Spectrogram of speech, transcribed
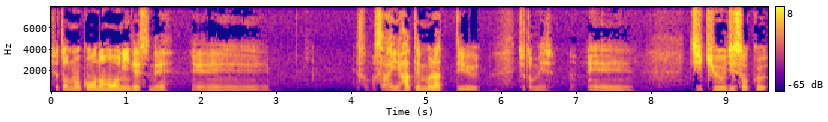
ちょっと向こうの方にですね、えー、その最果て村っていう、ちょっとめ、えー、自給自足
